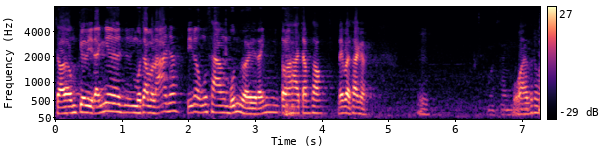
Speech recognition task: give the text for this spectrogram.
chờ ông kia thì đánh ờ, 100 một lá nhá. Tí nữa ông sang bốn người đánh to 200 sau đấy bài xanh à? Ừ. Bộ ai vất thôi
